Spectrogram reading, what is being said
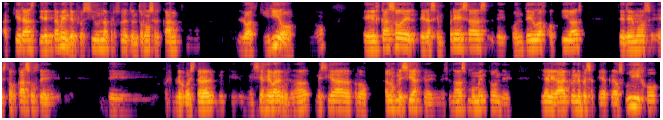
adquieras directamente, pero sí una persona de tu entorno cercano lo adquirió. ¿no? En el caso de, las empresas de, con deudas coactivas, tenemos estos casos de ejemplo, Mesías Guevara, que Mesías, perdón, Carlos Mesías, que mencionaba hace un momento, donde él alegaba que una empresa que había creado su hijo,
